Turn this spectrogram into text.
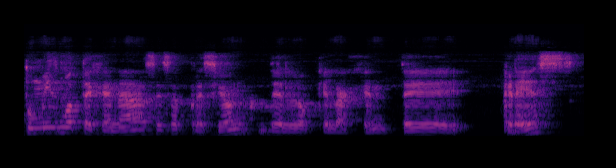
tú mismo te generas esa presión de lo que la gente crees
